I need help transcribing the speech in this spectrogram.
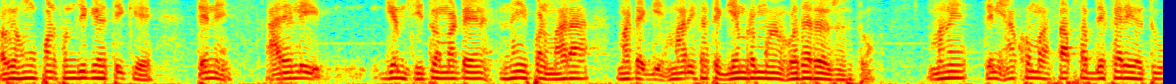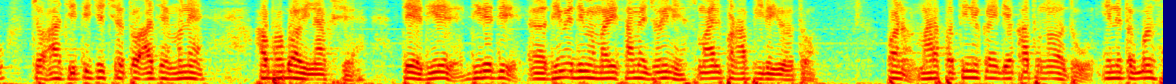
હવે હું પણ સમજી ગઈ હતી કે તેને હારેલી ગેમ જીતવા માટે નહીં, પણ મારા માટે મારી સાથે ગેમ રમવા વધારે રસ હતો. મને તેની આંખોમાં સાફ સાફ દેખાઈ રહ્યું હતું. જો આ જીતી જશે તો આજે મને હબહબાવી નાખશે. તે ધીરે ધીરે ધીમે ધીમે મારી સામે જોઈને સ્માઇલ પણ આપી રહ્યો હતો. પણ મારા પતિને કંઈ દેખાતું ન હતું. એને તો બસ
